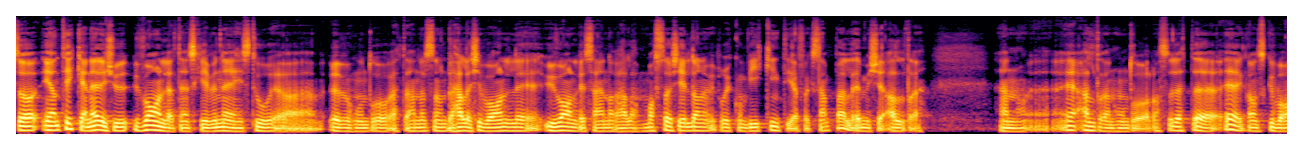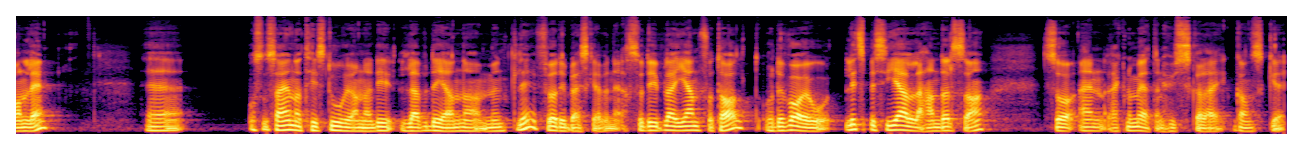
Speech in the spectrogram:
Så i antikken er det ikke uvanlig at en skriver ned historier over 100 år etter hendelsen. Det er heller ikke vanlig, uvanlig senere heller. Masse av kildene vi bruker om vikingtida f.eks., er mye eldre enn, er eldre enn 100 år. Da. Så dette er ganske vanlig. Eh, og så sier han at historiene de levde gjerne muntlig før de ble skrevet ned. Så de ble gjenfortalt, og det var jo litt spesielle hendelser, så en regner med at en husker dem ganske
